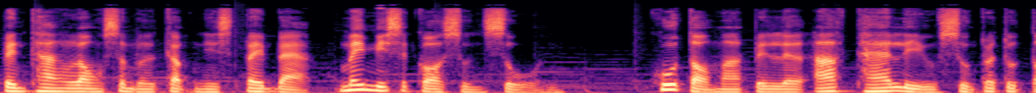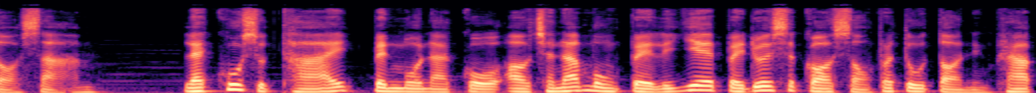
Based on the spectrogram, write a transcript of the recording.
เป็นทางลองเสมอกับนิสไปแบบไม่มีสกอร์0-0คู่ต่อมาเป็นเลออาฟแพ้ลิว0ประตูต่อ 3 และคู่สุดท้ายเป็นโมนาโกเอาชนะมงเปรีเย่ไปด้วยสกอร์ 2 ประตูต่อ 1 ครับ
